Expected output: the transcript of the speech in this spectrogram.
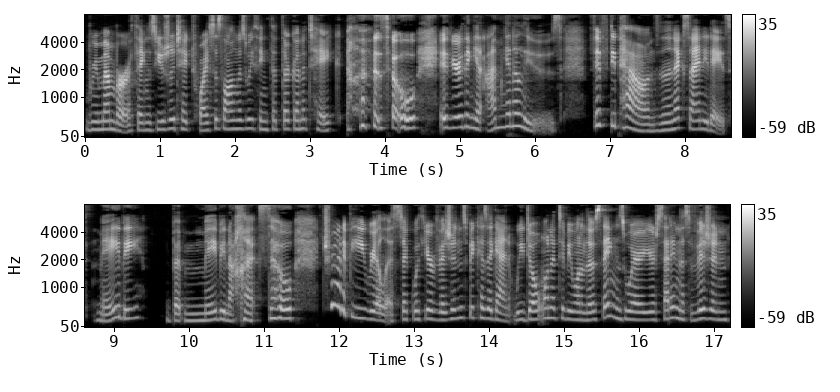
remember, things usually take twice as long as we think that they're going to take. so if you're thinking, I'm going to lose 50 pounds in the next 90 days, maybe, but maybe not. So try to be realistic with your visions because, again, we don't want it to be one of those things where you're setting this vision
